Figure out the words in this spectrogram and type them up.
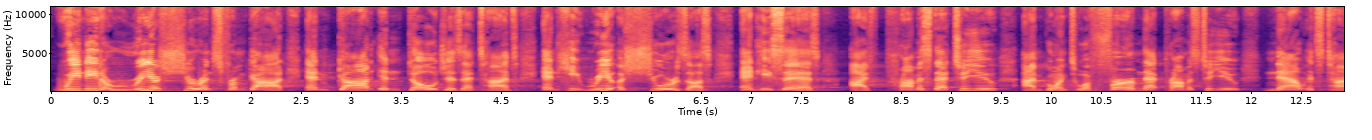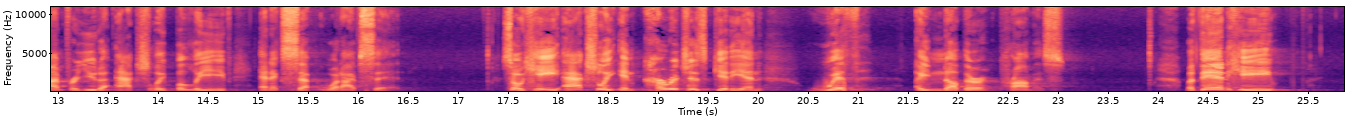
we need a reassurance from God, and God indulges at times, and He reassures us, and He says, I've promised that to you. I'm going to affirm that promise to you. Now it's time for you to actually believe and accept what I've said. So he actually encourages Gideon with another promise. But then he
